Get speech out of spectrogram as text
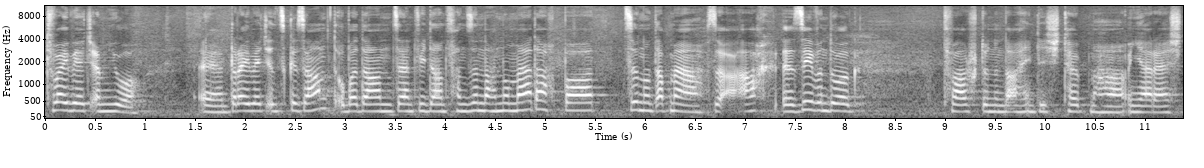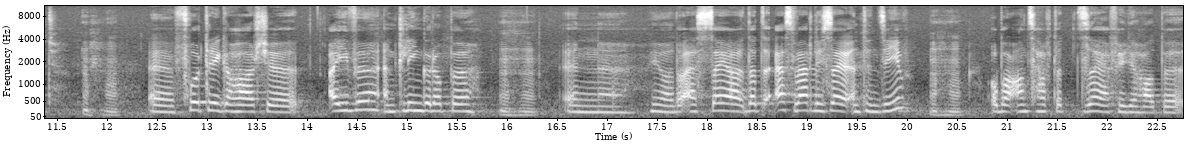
zwei Wege im Jahr, äh, drei Wege insgesamt, aber dann sind wir dann von Sonntag nur Mittag bei Sinn und ab mehr, so acht, äh, sieben Tage, zwölf Stunden da eigentlich taub machen und ja recht. Mhm. Äh, Vorträge hast du Eive, eine Kleingruppe. Mhm. En uh, ja, dat is, zeer, dat is werkelijk zeer intensief. -hmm. Aber ons heeft het zeer veel geholpen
